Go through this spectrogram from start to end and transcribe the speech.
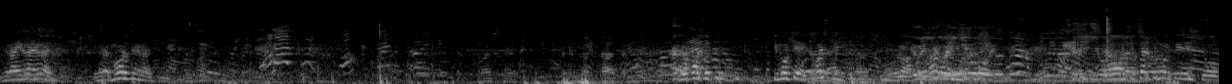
Играй, играй, играй. Играй, можно играть? ваши результаты. Я бачу, ти, Тимофей, ти бачиш? О, тепер Тимофей все.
